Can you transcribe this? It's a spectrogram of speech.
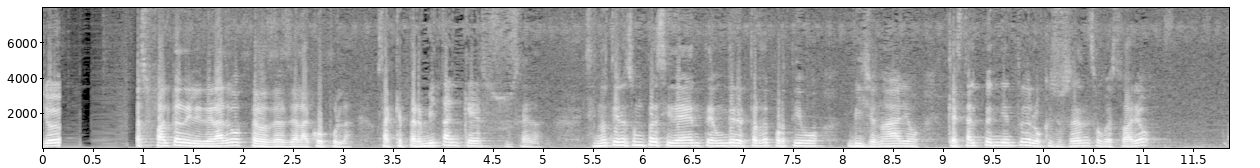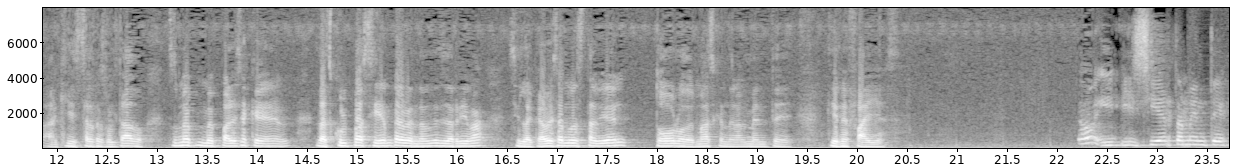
yo, es falta de liderazgo, pero desde la cúpula, o sea, que permitan que eso suceda. Si no tienes un presidente, un director deportivo visionario que está al pendiente de lo que sucede en su vestuario, aquí está el resultado. Entonces me, me parece que las culpas siempre vendrán desde arriba. Si la cabeza no está bien, todo lo demás generalmente tiene fallas. Y, ciertamente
